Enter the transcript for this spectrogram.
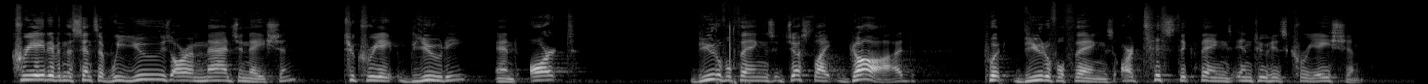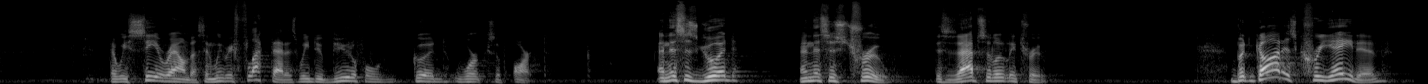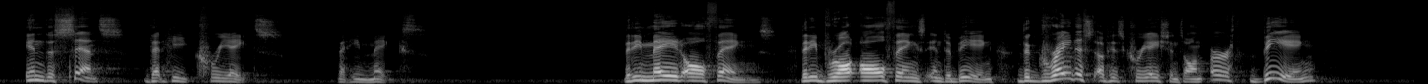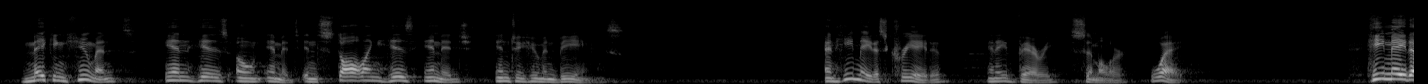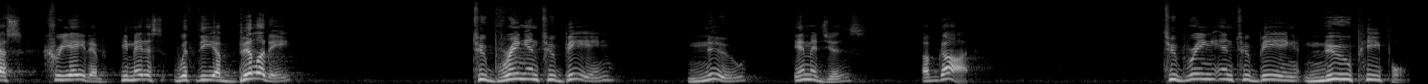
creative in the sense of we use our imagination to create beauty and art, beautiful things, just like God put beautiful things, artistic things into His creation that we see around us. And we reflect that as we do beautiful, good works of art. And this is good And this is true. This is absolutely true. But God is creative in the sense that He creates, that He makes, that He made all things, that He brought all things into being, the greatest of His creations on earth being making humans in His own image, installing His image into human beings. And He made us creative in a very similar way. He made us creative, He made us with the ability to bring into being new images of God, to bring into being new people.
